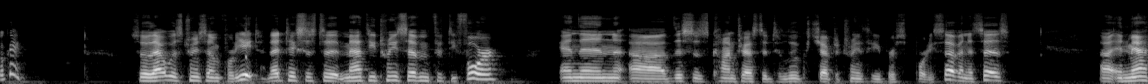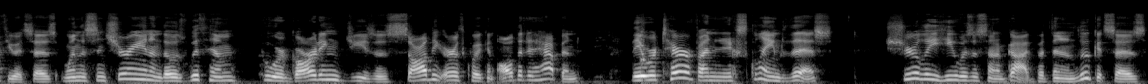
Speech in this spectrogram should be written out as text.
Okay. So that was 2748. That takes us to Matthew 2754. And then uh, this is contrasted to Luke chapter 23, verse 47. It says, uh, in Matthew, it says, When the centurion and those with him who were guarding Jesus saw the earthquake and all that had happened, they were terrified and exclaimed this, Surely he was the Son of God. But then in Luke it says,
